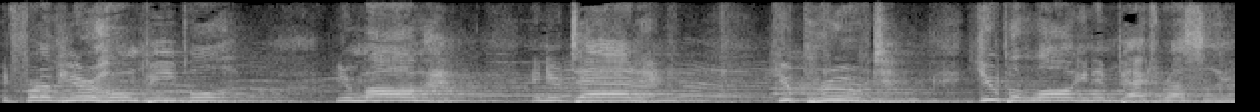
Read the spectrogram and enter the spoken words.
in front of your home people, your mom, and your dad, you proved you belong in Impact Wrestling.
